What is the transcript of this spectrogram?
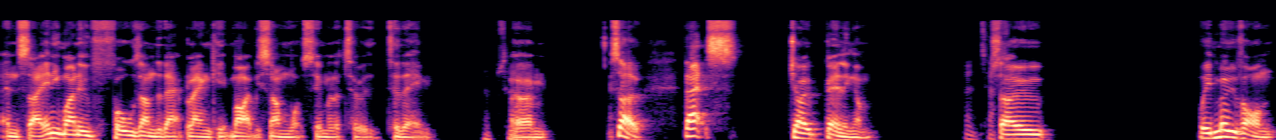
and say anyone who falls under that blanket might be somewhat similar to to them. Absolutely. Um, so that's Joe Bellingham. Fantastic. So we move on,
